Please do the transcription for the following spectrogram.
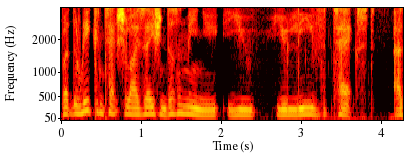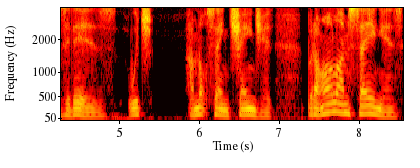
But the recontextualization doesn't mean you you you leave the text as it is, which I'm not saying change it, but all I'm saying is,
